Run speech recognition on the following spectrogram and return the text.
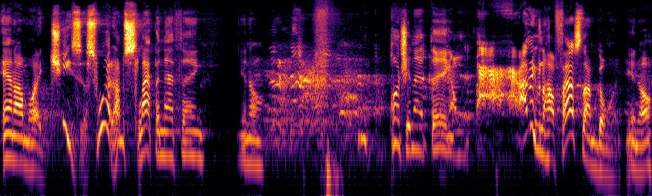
And I'm like, Jesus, what? I'm slapping that thing, you know, punching that thing. I'm, ah, I don't even know how fast I'm going, you know,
